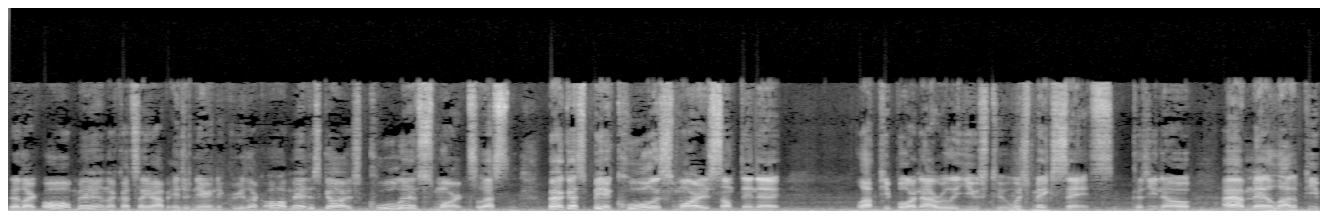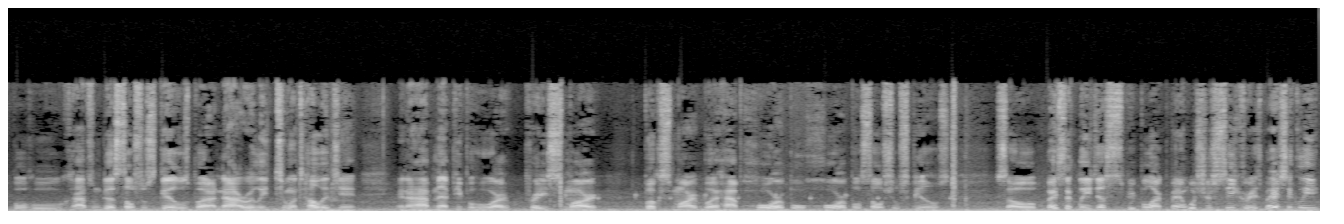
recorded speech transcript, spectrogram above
they're like, oh man, like I tell you, I have an engineering degree. Like, oh man, this guy is cool and smart. So that's, but I guess being cool and smart is something that a lot of people are not really used to, which makes sense. Because, you know, I have met a lot of people who have some good social skills, but are not really too intelligent. And I have met people who are pretty smart, book smart, but have horrible, horrible social skills. So basically, just people like, man, what's your secret? It's basically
